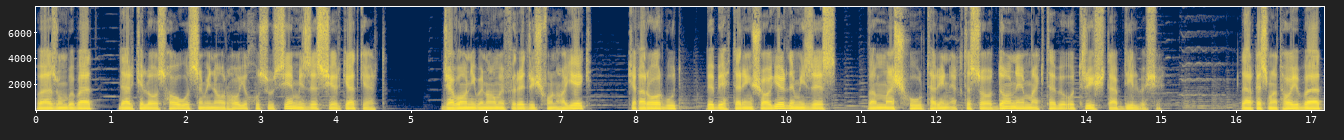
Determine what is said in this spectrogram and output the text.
و از اون به بعد در کلاس ها و سمینارهای خصوصی میزس شرکت کرد. جوانی به نام فردریش فون هایک که قرار بود به بهترین شاگرد میزس و مشهورترین اقتصاددان مکتب اتریش تبدیل بشه. در قسمت های بعد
